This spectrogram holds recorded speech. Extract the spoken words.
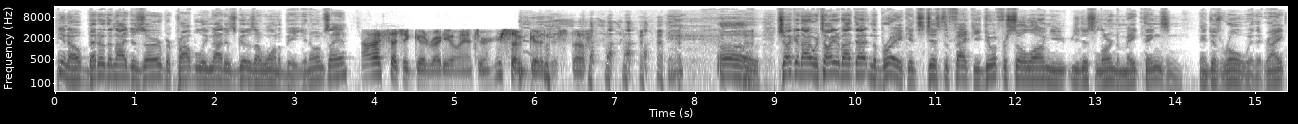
you know, better than I deserve, but probably not as good as I want to be. You know what I'm saying? Oh, that's such a good radio answer. You're so good at this stuff. oh, Chuck and I were talking about that in the break. It's just the fact you do it for so long, you, you just learn to make things and, and just roll with it, right?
